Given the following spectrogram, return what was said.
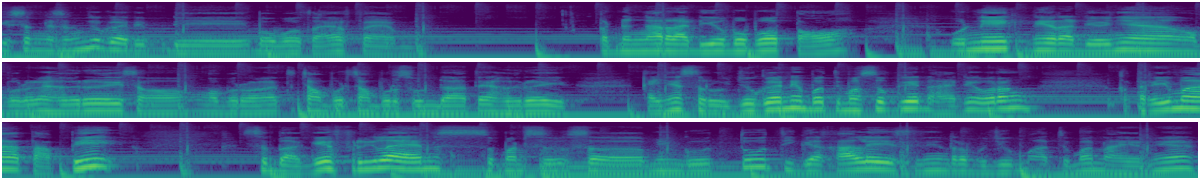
iseng-iseng juga di, di Boboto FM pendengar radio Boboto unik nih radionya ngobrolnya hari sama ngobrolnya itu campur-campur Sunda teh hari kayaknya seru juga nih buat dimasukin. Akhirnya orang keterima tapi sebagai freelance cuman se seminggu tuh tiga kali Senin Rabu Jumat. Cuman akhirnya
